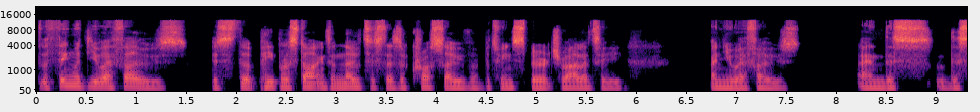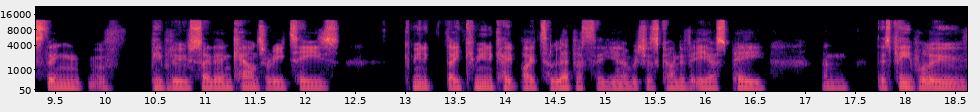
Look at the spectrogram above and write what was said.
the thing with UFOs is that people are starting to notice there's a crossover between spirituality and UFOs, and this this thing of people who say they encounter ETs, communi- they communicate by telepathy, you know, which is kind of ESP, and there's people who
